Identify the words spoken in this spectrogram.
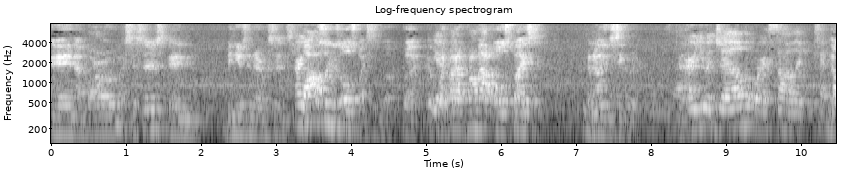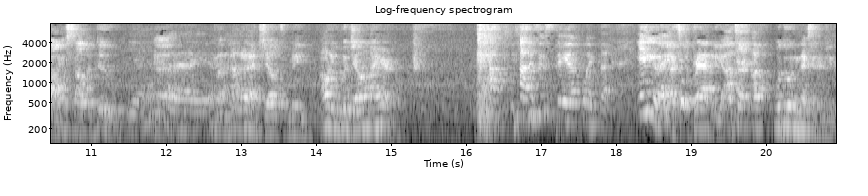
and I borrowed my sisters and been using it ever since. Are well, I also use Old Spice as well, but if, Yeah. I, if I'm out of Old Spice, then I'll use secret. Are you a gel or a solid type No, I'm a solid dude. Yeah, Yeah. yeah. None, none of that gel for me. I don't even put gel in my hair. How does it stay up like that? Anyway. That's gravity. I'll tell. I'll, we'll do it in the next interview.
